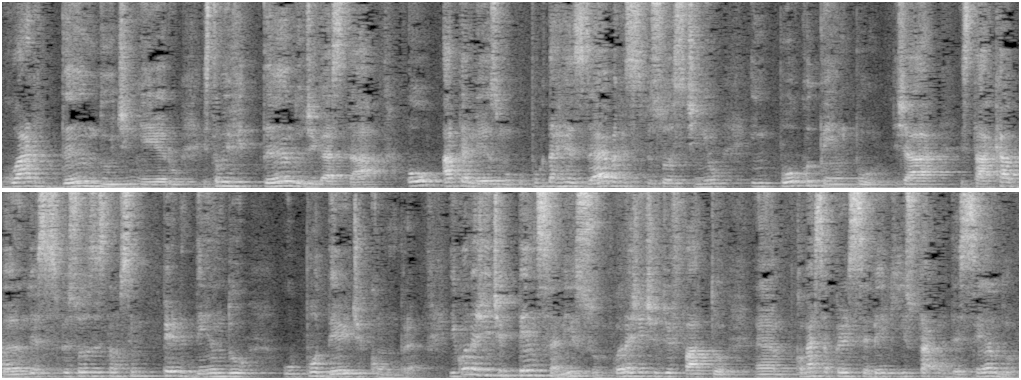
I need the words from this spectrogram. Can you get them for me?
guardando dinheiro, estão evitando de gastar ou até mesmo o pouco da reserva que essas pessoas tinham em pouco tempo já está acabando e essas pessoas estão se perdendo o poder de compra. E quando a gente pensa nisso, quando a gente de fato é, começa a perceber que isso está acontecendo,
